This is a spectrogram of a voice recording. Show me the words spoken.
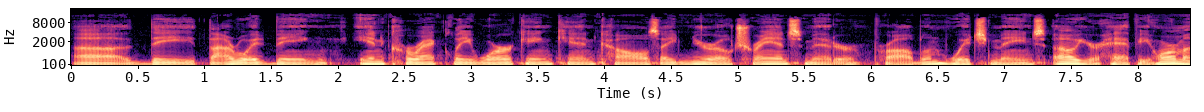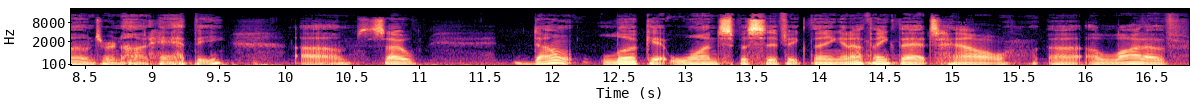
Uh, the thyroid being incorrectly working can cause a neurotransmitter problem, which means, oh, your happy hormones are not happy. Um, so don't look at one specific thing. And I think that's how uh, a lot of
